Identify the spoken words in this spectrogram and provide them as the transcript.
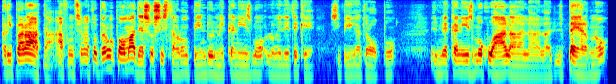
riparata, ha funzionato per un po' ma adesso si sta rompendo il meccanismo, lo vedete che si piega troppo, il meccanismo qua, la, la, la, il perno,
